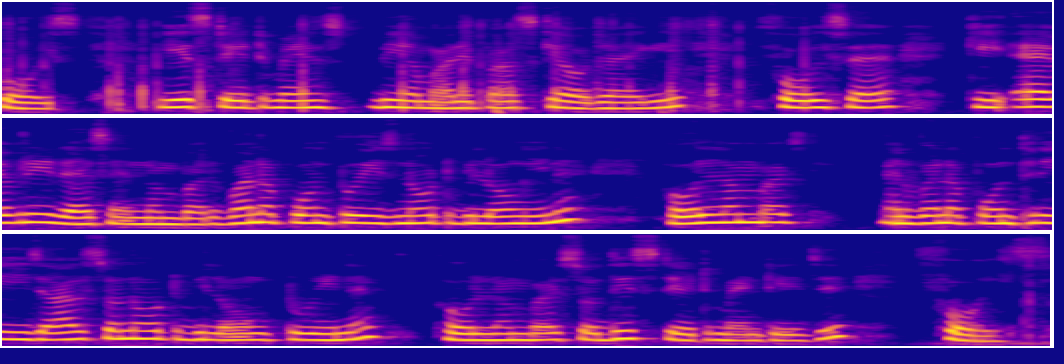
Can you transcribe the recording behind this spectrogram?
फॉल्स ये स्टेटमेंट भी हमारे पास क्या हो जाएगी? फॉल्स है कि every rational number one upon two is not belong in whole numbers and 1 upon 3 is also not belong to in a whole number. So this statement is false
